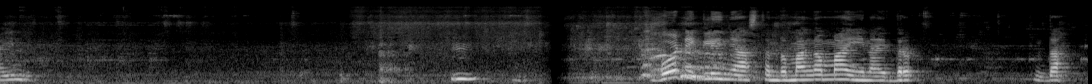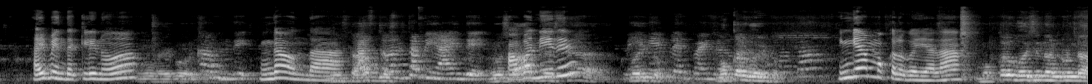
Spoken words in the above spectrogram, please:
అయింది. బోటి క్లీన్ చేస్తుండ్రు మంగమ్మ ఈయన ఇద్దరు. దా. అయిపోయిందా క్లీను? ఇంకా ఉందా. అవ్వ నీది? ఇంకేం మొక్కలు కొయ్యాలా మొక్కలు కోసింది అంటుండా.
